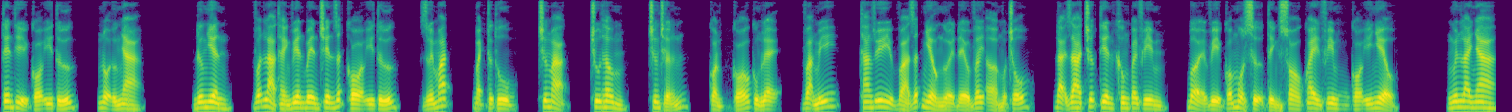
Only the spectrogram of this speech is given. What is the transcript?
tên thì có ý tứ, nội ứng nha. Đương nhiên, vẫn là thành viên bên trên rất có ý tứ, dưới mắt, bạch thực thu, trương mạc, chu thâm, trương trấn, còn có cùng lệ, vạn mỹ, thang duy và rất nhiều người đều vây ở một chỗ, đại gia trước tiên không quay phim bởi vì có một sự tình so quay phim có ý nhiều. Nguyên lai、like、nha,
